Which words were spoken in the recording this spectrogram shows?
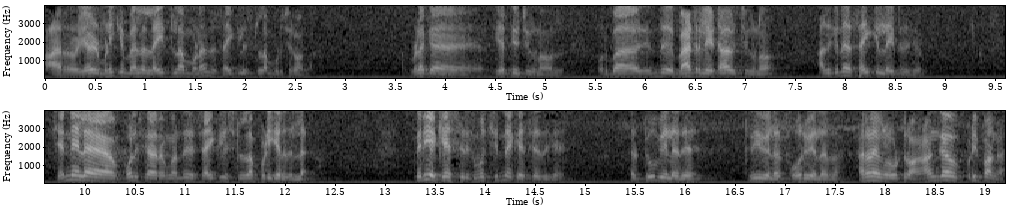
ஆறு ஏழு மணிக்கு மேல லைட் எல்லாம் போனா இந்த சைக்கிளிஸ்ட் எல்லாம் பிடிச்சிருவாங்க. விளக்க ஏத்தி வச்சுக்கணும். ஒரு இது பேட்டரி லைட்டா வச்சுக்கணும். அதுக்குன்னு சைக்கிள் லைட் இருக்கு. சென்னையில போலீஸ்காரவங்க வந்து சைக்கிளிஸ்ட் எல்லாம் பிடிக்கிறது இல்ல பெரிய கேஸ் இருக்கும்போது சின்ன கேஸ் எதுக்கு? Two wheeler three wheeler four wheeler அதனால இவங்களை விட்டுருவாங்க. அங்க பிடிப்பாங்க.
